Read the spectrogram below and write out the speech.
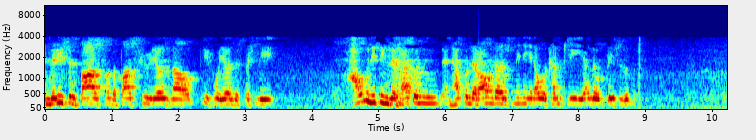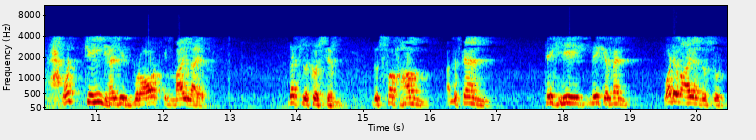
In the recent past, for the past few years now, three, four years especially, how many things have happened and happened around us, meaning in our country, other places what change has it brought in my life? That's the question. This fafham, understand, take heed, make amends. What have I understood?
